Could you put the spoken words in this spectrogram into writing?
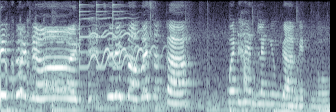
Naiisip ko nun? So, nagbabasa ka, one hand lang yung gamit mo.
